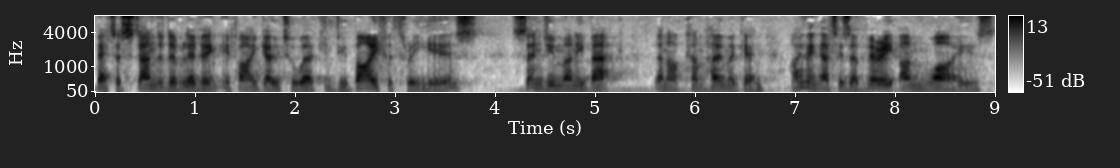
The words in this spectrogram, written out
better standard of living if I go to work in Dubai for three years, send you money back, then I'll come home again. I think that is a very unwise,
